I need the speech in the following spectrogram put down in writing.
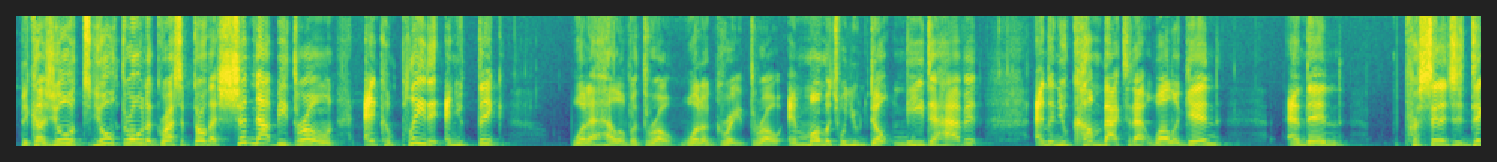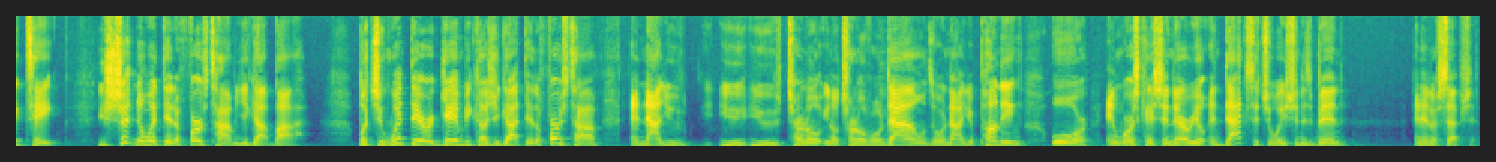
because you'll you'll throw an aggressive throw that should not be thrown and complete it, and you think, "What a hell of a throw! What a great throw!" In moments when you don't need to have it, and then you come back to that well again, and then percentages dictate you shouldn't have went there the first time and you got by. But you went there again because you got there the first time, and now you you you turn over, you know, turnover on downs, or now you're punting, or in worst case scenario, in Dak's situation has been an interception.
